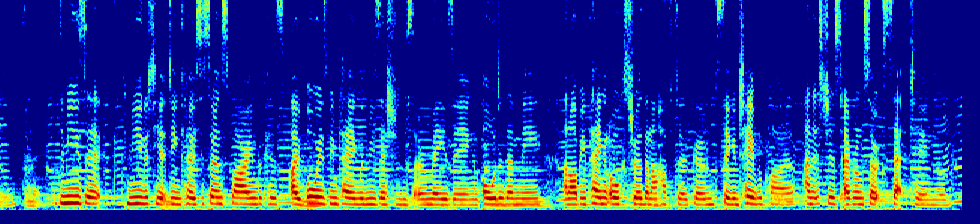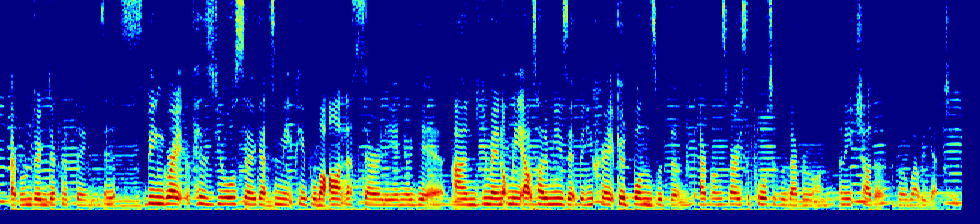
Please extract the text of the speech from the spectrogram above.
and play. The music community at Dean Close is so inspiring because I've always been playing with musicians that are amazing and older than me and I'll be playing an orchestra then I'll have to go and sing in chamber choir and it's just everyone's so accepting of everyone doing different things. It's been great because you also get to meet people that aren't necessarily in your year and you may not meet outside of music but you create good bonds with them. Everyone's very supportive of everyone and each other for where we get to.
